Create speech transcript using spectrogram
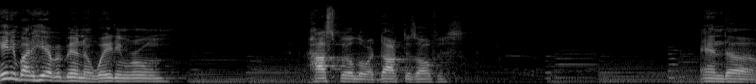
Anybody here ever been in a waiting room, hospital, or a doctor's office? And uh,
